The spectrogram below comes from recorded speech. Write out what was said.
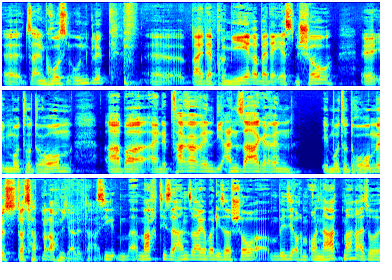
äh, zu einem großen Unglück äh, bei der Premiere, bei der ersten Show äh, im Motodrom. Aber eine Pfarrerin, die Ansagerin im Motodrom ist, das hat man auch nicht alle Tage. Sie macht diese Ansage bei dieser Show, will sie auch im Ornat machen. Also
